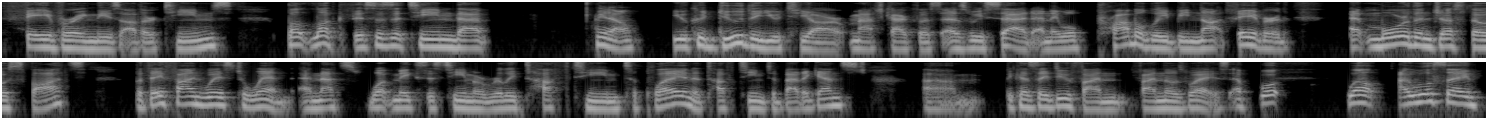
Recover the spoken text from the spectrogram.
favoring these other teams. But look, this is a team that, you know, you could do the UTR match calculus, as we said, and they will probably be not favored at more than just those spots, but they find ways to win. And that's what makes this team a really tough team to play and a tough team to bet against um, because they do find find those ways. Uh, well, well, I will say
